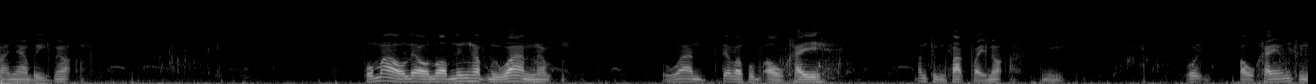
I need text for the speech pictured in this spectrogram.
มาย่างไปอีกเนาะผมเอาแล้วรอบนึงครับ มือว่านครับ มือว่านแต่ว่าผมเอาไข่มันผึ่งฟักไปเนาะนี่โอ้ยเอาไข่มันผึ่ง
